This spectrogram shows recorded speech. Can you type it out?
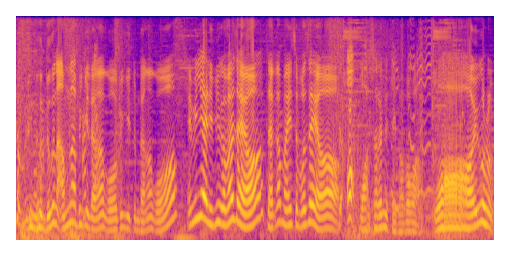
너, 너는 아무나 빙길 당하고 빙길 좀 당하고. 에밀리아 리뷰가 맞아요. 잠깐만 있어 보세요. 어? 와 사람 있다 봐봐봐. 와 이거는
